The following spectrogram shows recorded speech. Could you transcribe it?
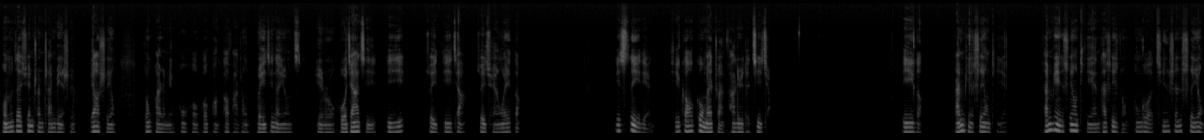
我们在宣传产品时，不要使用《中华人民共和国广告法》中违禁的用词，比如“国家级”“第一”“最低价”“最权威”等。第四一点，提高购买转发率的技巧。第一个，产品试用体验。产品试用体验，它是一种通过亲身试用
